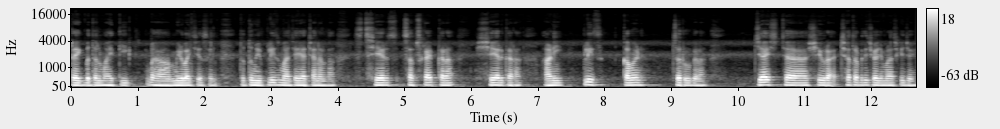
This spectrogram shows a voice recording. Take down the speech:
ट्रेकबद्दल माहिती मिळवायची असेल तर तुम्ही प्लीज माझ्या या चॅनलला शेअर सबस्क्राईब करा शेअर करा आणि प्लीज कमेंट जरूर करा. जय शिवराय छत्रपती शिवाजी महाराज की जय.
